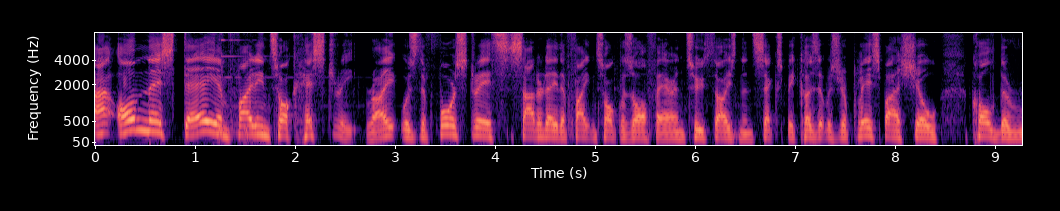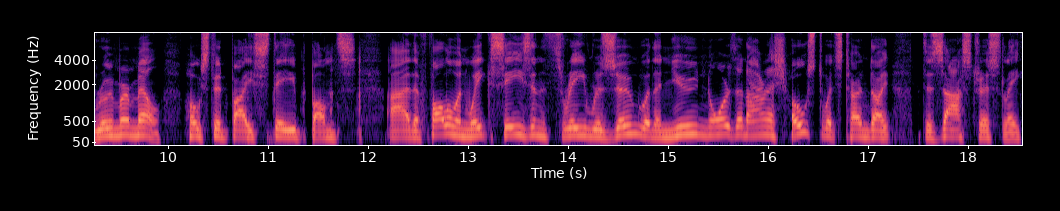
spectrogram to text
Uh, on this day in Fighting Talk history, right, was the fourth straight Saturday the Fighting Talk was off air in 2006 because it was replaced by a show called The Rumour Mill, hosted by Steve Bunce. Uh, the following week, season three resumed with a new Northern Irish host, which turned out disastrously.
